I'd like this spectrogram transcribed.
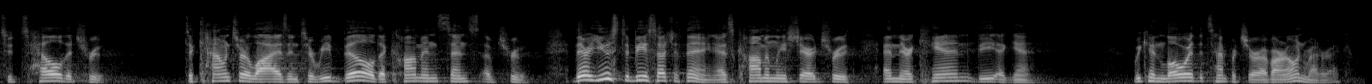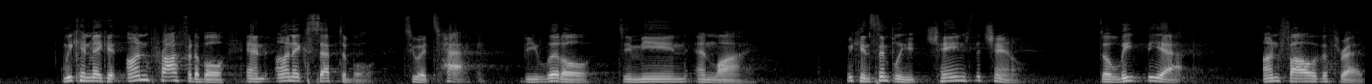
to tell the truth, to counter lies, and to rebuild a common sense of truth. There used to be such a thing as commonly shared truth, and there can be again. We can lower the temperature of our own rhetoric we can make it unprofitable and unacceptable to attack, belittle, demean, and lie. We can simply change the channel, delete the app, unfollow the thread.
